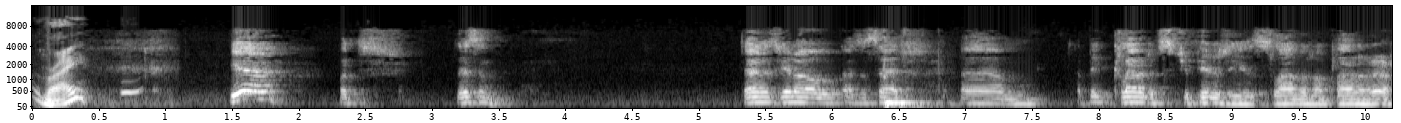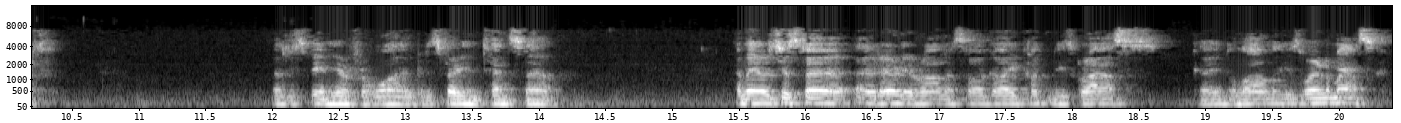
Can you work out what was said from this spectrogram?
Right? Yeah, but listen, Dennis, you know, as I said, um, big cloud of stupidity has landed on planet Earth. That it's been here for a while, but it's very intense now. I mean, I was just uh, out earlier on, I saw a guy cutting his grass, okay, in the lawn, and he was wearing a mask.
